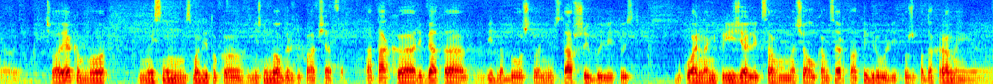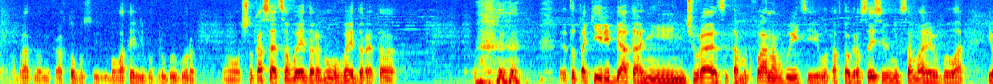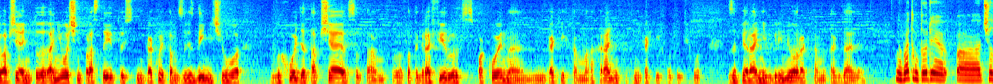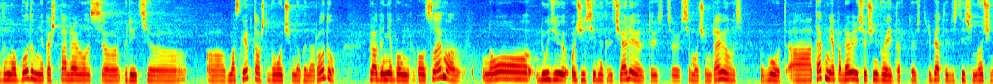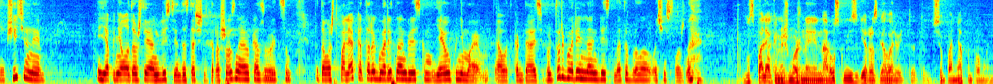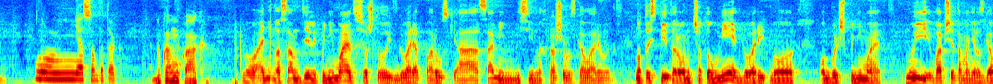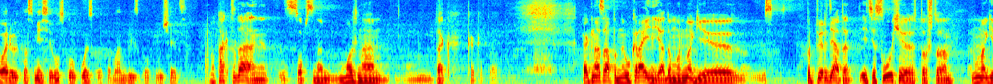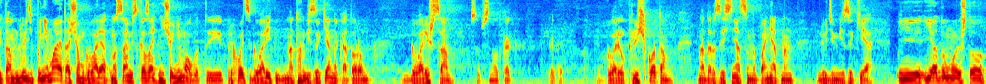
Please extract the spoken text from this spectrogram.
человеком, но мы с ним смогли только в Нижнем Новгороде пообщаться. А так э, ребята, видно было, что они уставшие были, то есть буквально они приезжали к самому началу концерта, отыгрывали тоже под охраной э, обратно в микроавтобусы, либо в отель, либо в другой город. Вот. Что касается Вейдера, ну, Вейдер это это такие ребята, они не чураются там и к фанам выйти, и вот автограф-сессия у них в Самаре была. И вообще они, то, они очень простые, то есть никакой там звезды, ничего. Выходят, общаются, там, фотографируются спокойно, никаких там охранников, никаких вот этих вот запираний в гримерах там и так далее. Ну, в этом туре uh, Children of Bodom, мне, конечно, понравилось uh, говорить uh, uh, в Москве, потому что было очень много народу. Правда, не было никакого слэма, но люди очень сильно кричали, то есть э, всем очень нравилось. Вот. А так мне понравились очень Вейдер. То есть ребята действительно очень общительные. И я поняла то, что я английский достаточно хорошо знаю, оказывается. Потому что поляк, который говорит на английском, я его понимаю. А вот когда Сепультура говорили на английском, это было очень сложно. Ну, с поляками же можно и на русском языке разговаривать. Это все понятно, по-моему. Ну, не особо так. Ну, кому как. Ну, они на самом деле понимают все, что им говорят по-русски, а сами не сильно хорошо разговаривают. Ну, то есть Питер, он что-то умеет говорить, но он больше понимает. Ну и вообще там они разговаривают на смеси русского, польского, там английского получается. Ну так-то да, собственно, можно так, как это, как на Западной Украине, я думаю, многие э, подтвердят эти слухи, то, что многие там люди понимают, о чем говорят, но сами сказать ничего не могут, и приходится говорить на том языке, на котором говоришь сам. Собственно, вот как, как, как говорил Кличко, там надо разъясняться на понятном людям языке. И я думаю, что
